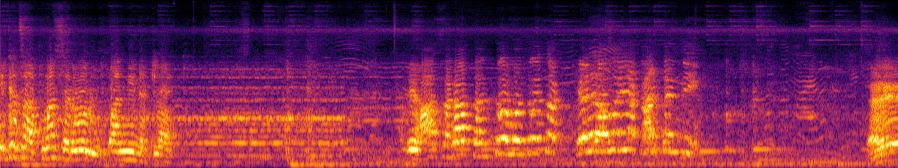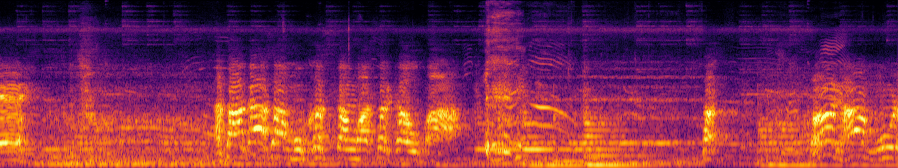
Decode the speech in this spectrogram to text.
एकच आत्मा सर्व रूपांनी नटलाय. हे हा सगळा तंत्र मंत्राचा खेळ लावला या कार्ट्यांनी अरे. आता का असा मुखस्तंभासारखा उभा? बघ बघ हा मूढ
